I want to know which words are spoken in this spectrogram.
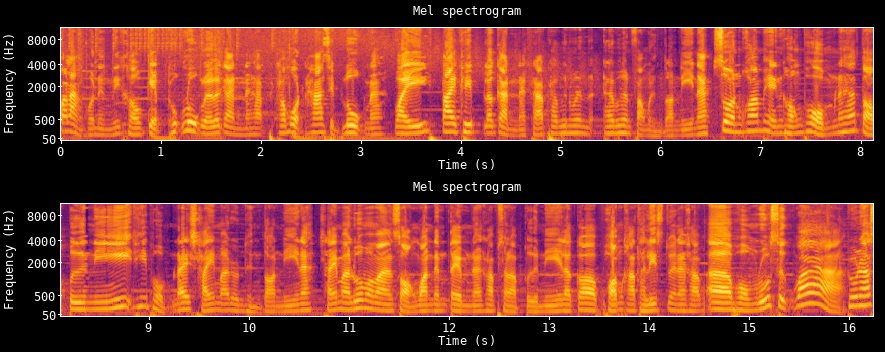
ฝรั่งคนหนึ่งที่เขาเก็บทุกลูกเลยแล้วกันนะครับทั้งหมด 50 ลูกนะไว้ใต้คลิปแล้วกันนะครับถ้าเพื่อนๆถ้าเพื่อนๆฟังมาถึงตอนนี้นะส่วนความเห็นของผมนะฮะต่อปืนนี้ที่ผมได้ใช้มาจนถึงตอนนี้นะใช้มาร่วมประมาณ 2 วันเต็มๆนะครับสำหรับปืนนี้แล้วก็พร้อมคาทาลิสด้วยนะครับเอ่อผมรู้สึกว่า r u n a s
